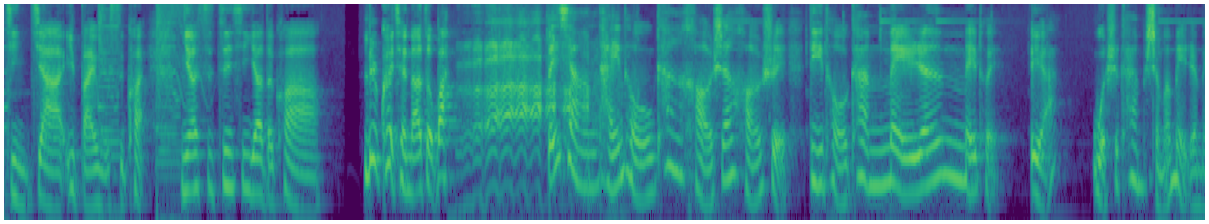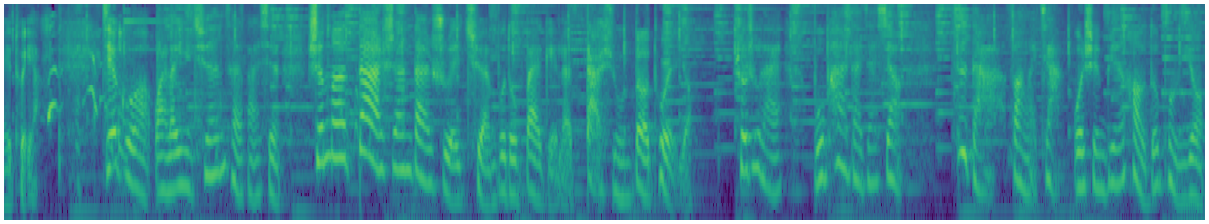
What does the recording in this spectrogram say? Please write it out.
进价一百五十块。你要是真心要的话，六块钱拿走吧。本想抬头看好山好水，低头看美人美腿。哎呀，我是看什么美人美腿呀？结果玩了一圈才发现，什么大山大水，全部都败给了大胸大腿呀！说出来不怕大家笑。自打放了假，我身边好多朋友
